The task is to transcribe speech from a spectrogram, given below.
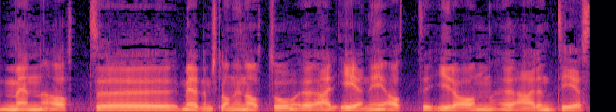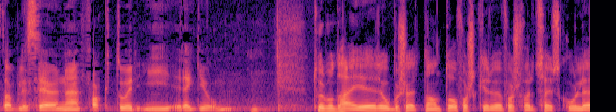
men at medlemslandet i Nato er enig i at Iran er en destabiliserende faktor i regionen. Tormod Heier, oberstløytnant og forsker ved Forsvarets høgskole.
